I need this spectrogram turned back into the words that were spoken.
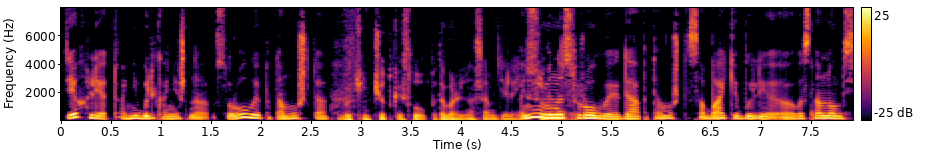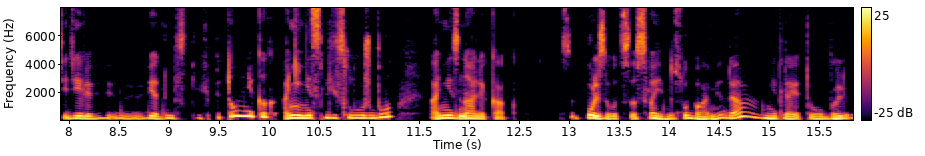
тех лет они были, конечно, суровые, потому что... Вы очень четкое слово подобрали, на самом деле. Они, они именно суровые, да, потому что собаки были, э, в основном сидели в ведомских питомниках, они несли службу, они знали, как пользоваться своими зубами, да, не для этого были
